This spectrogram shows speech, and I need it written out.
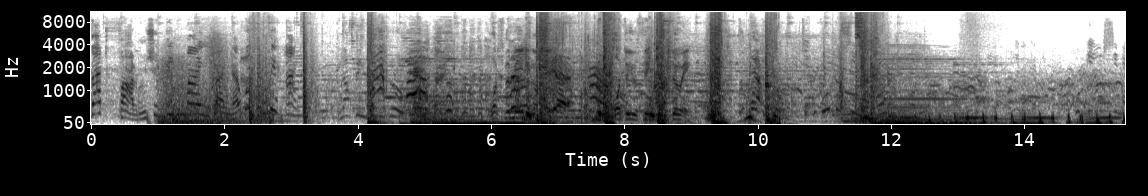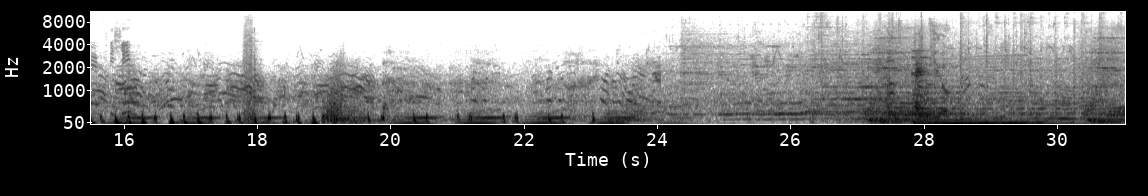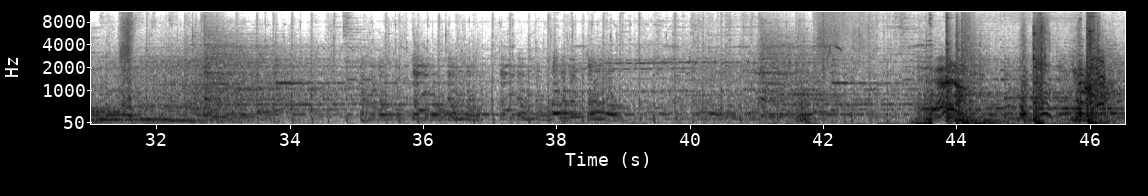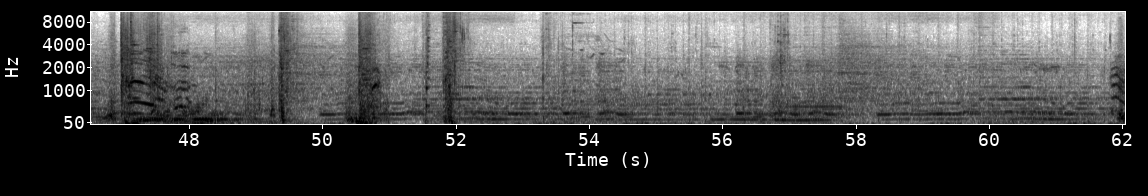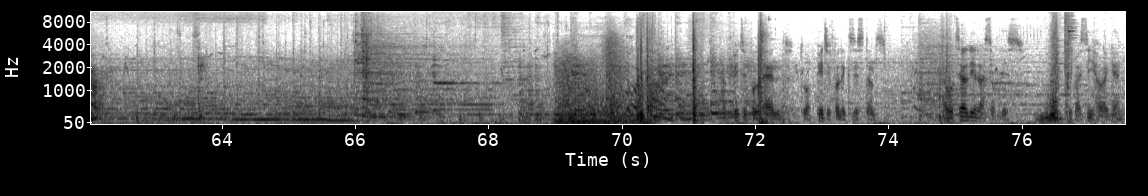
That farm should be mine by now. What's behind? Nothing What's the meaning of this? What do you think you're doing? Existence. I will tell Iras of this if I see her again.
